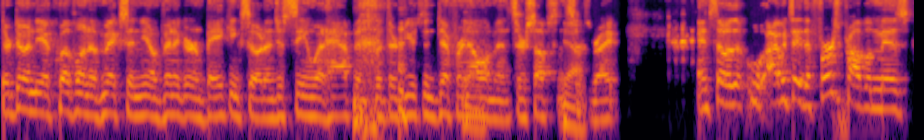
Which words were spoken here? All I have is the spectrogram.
they're doing the equivalent of mixing, you know, vinegar and baking soda and just seeing what happens, but they're using different elements or substances, right? And so I would say the first problem is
